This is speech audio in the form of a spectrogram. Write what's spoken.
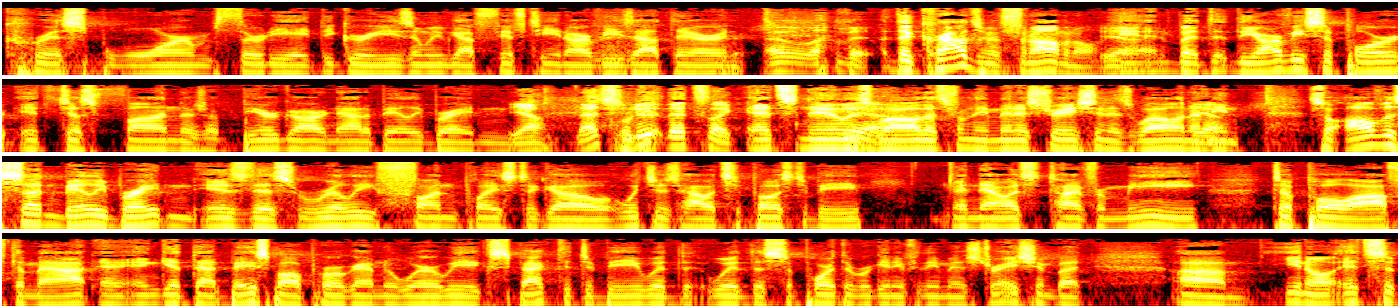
crisp, warm, 38 degrees, and we've got 15 RVs out there, and I love it. the crowd's been phenomenal. Yeah. And, but the, the RV support, it's just fun. There's a beer garden out at Bailey Brayton. Yeah, that's We're new. get- That's like it's new as well. That's from the administration as well. And Yeah. I mean, so all of a sudden, Bailey Brayton is this really fun place to go, which is how it's supposed to be. And now it's time for me to pull off the mat and, and get that baseball program to where we expect it to be with the, with the support that we're getting from the administration. But um, you know, it's a,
